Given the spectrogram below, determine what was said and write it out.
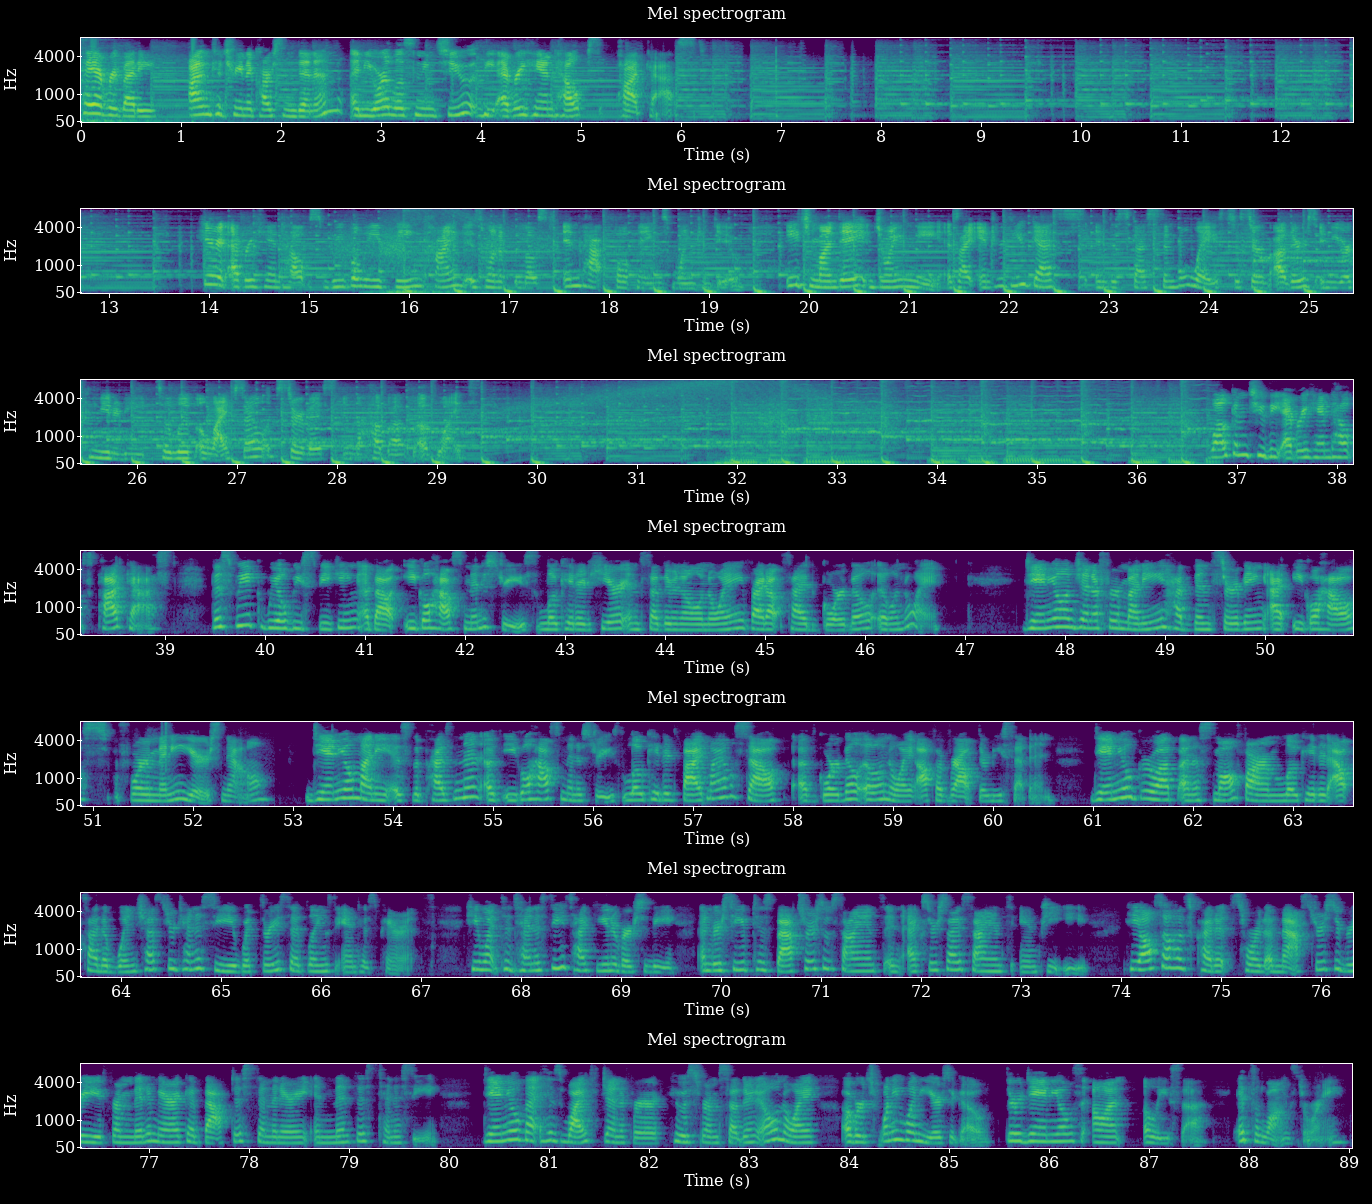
Hey, everybody. I'm Katrina Carson Denham, and you're listening to the Every Hand Helps podcast. Here at Every Hand Helps, we believe being kind is one of the most impactful things one can do. Each Monday, join me as I interview guests and discuss simple ways to serve others in your community to live a lifestyle of service in the hubbub of life. Welcome to the Every Hand Helps podcast. This week we'll be speaking about Eagle House Ministries, located here in Southern Illinois, right outside Goreville, Illinois. Daniel and Jennifer Money have been serving at Eagle House for many years now. Daniel Money is the president of Eagle House Ministries, located five miles south of Goreville, Illinois, off of Route 37. Daniel grew up on a small farm located outside of Winchester, Tennessee, with three siblings and his parents. He went to Tennessee Tech University and received his Bachelor's of Science in Exercise Science and PE. He also has credits toward a master's degree from Mid America Baptist Seminary in Memphis, Tennessee. Daniel met his wife Jennifer, who is from Southern Illinois, over 21 years ago, through Daniel's aunt Elisa. It's a long story.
